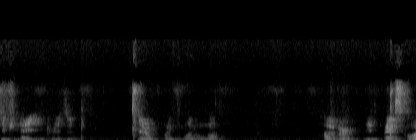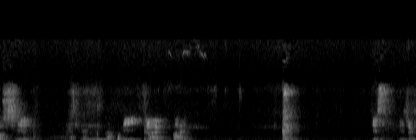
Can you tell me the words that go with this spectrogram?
GPA increased 0.101. However, need-based scholarship cannot be derived by this result.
